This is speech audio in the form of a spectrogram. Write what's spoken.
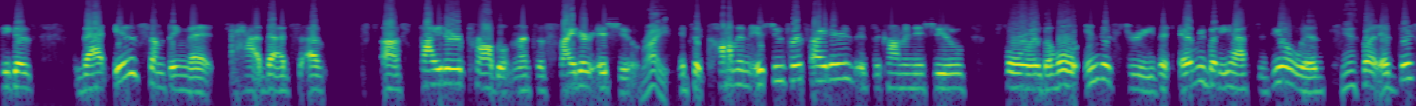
because that is something that ha- that's a, a fighter problem. That's a fighter issue. Right. It's a common issue for fighters. It's a common issue for the whole industry that everybody has to deal with. Yeah. But at this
